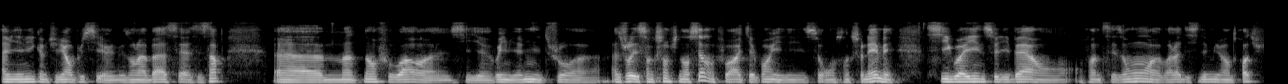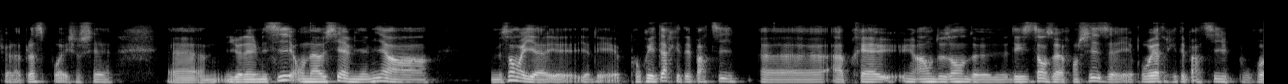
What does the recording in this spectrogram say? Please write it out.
à Miami, comme tu dis, en plus, il a une maison là-bas, c'est assez simple. Euh, maintenant, faut voir euh, si euh, oui Miami est toujours a toujours des sanctions financières, donc faut voir à quel point ils seront sanctionnés. Mais si Higuain se libère en, en fin de saison, voilà d'ici 2023, tu à la place pour aller chercher Lionel Messi. On a aussi à Miami un il me semble, il y a, il y a des propriétaires qui étaient partis euh, après un ou deux ans d'existence de, la franchise. Il y des propriétaires qui étaient partis pour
